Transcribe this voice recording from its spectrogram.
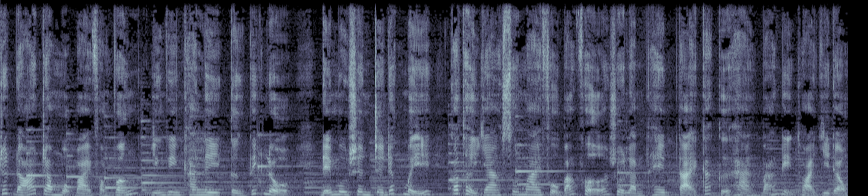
Trước đó, trong một bài phỏng vấn, diễn viên Kylie từng tiết lộ, để mưu sinh trên đất Mỹ, có thời gian Xuân Mai phụ bán phở rồi làm thêm tại các cửa hàng bán điện thoại di động.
